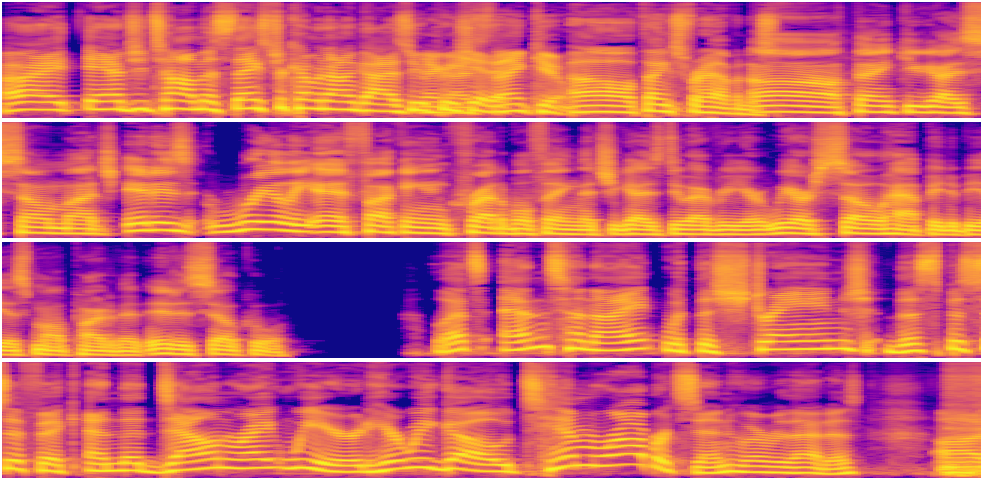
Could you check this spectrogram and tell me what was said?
all right, Andrew Thomas, thanks for coming on, guys. We Yeah, guys, appreciate it. thank you. oh, thanks for having us. Oh, thank you guys so much. It is really a fucking incredible thing that you guys do every year. We are so happy to be a small part of it. It is so cool. Let's end tonight with the strange, the specific, and the downright weird. Here we go. Tim Robertson, whoever that is, uh,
